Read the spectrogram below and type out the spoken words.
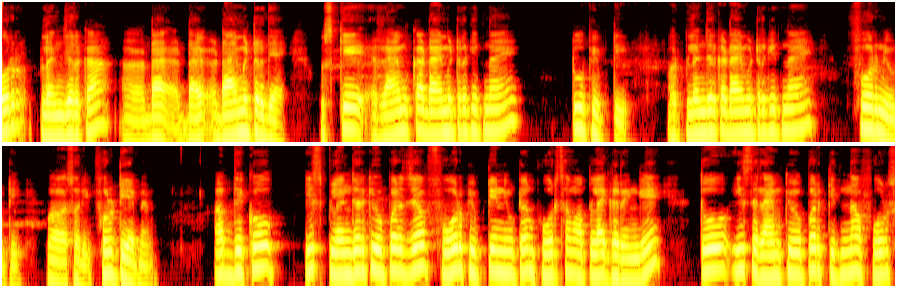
और प्लंजर का डायमीटर दिया है। उसके रैम का डायमीटर कितना है? टू फिफ्टी और प्लंजर का डायमीटर कितना है? Four ninety sorry forty M M अब देखो इस प्लंजर के ऊपर जब 450 न्यूटन फोर्स हम अप्लाई करेंगे तो इस रैम के ऊपर कितना फोर्स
